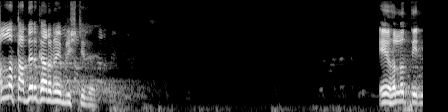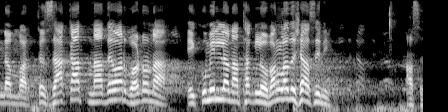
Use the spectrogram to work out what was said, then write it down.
আল্লাহ তাদের কারণে বৃষ্টি দেয়। এ হলো তিন নাম্বার। তো জাকাত না দেওয়ার ঘটনা, এই কুমিল্লা না থাকলেও বাংলাদেশে আসেনি। আছে।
